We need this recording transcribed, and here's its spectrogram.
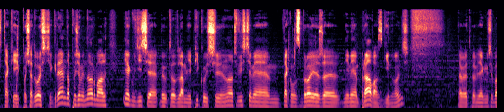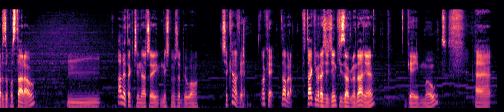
w takiej posiadłości. Grałem na poziomie normal i jak widzicie był to dla mnie pikuś. No oczywiście miałem taką zbroję, że nie miałem prawa zginąć. Nawet pewnie jakbym się bardzo postarał. Mm, ale tak czy inaczej myślę, że było ciekawie. Okej, okay, dobra. W takim razie dzięki za oglądanie. Game Mode. E,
